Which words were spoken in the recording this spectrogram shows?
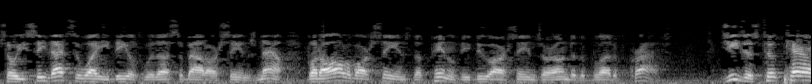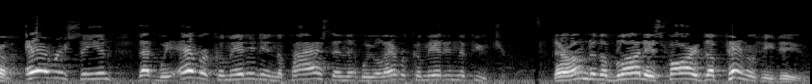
So you see, that's the way He deals with us about our sins now. But all of our sins, the penalty due our sins, are under the blood of Christ. Jesus took care of every sin that we ever committed in the past and that we will ever commit in the future. They're under the blood as far as the penalty due.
